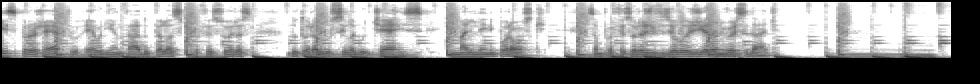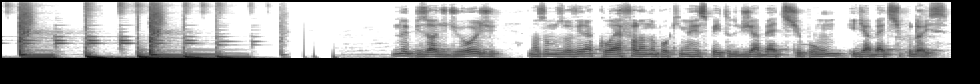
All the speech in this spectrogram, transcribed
Esse projeto é orientado pelas professoras doutora Lucila Gutierrez e Marilene Poroski. São professoras de Fisiologia da Universidade. No episódio de hoje, nós vamos ouvir a Chloé falando um pouquinho a respeito do diabetes tipo 1 e diabetes tipo 2.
